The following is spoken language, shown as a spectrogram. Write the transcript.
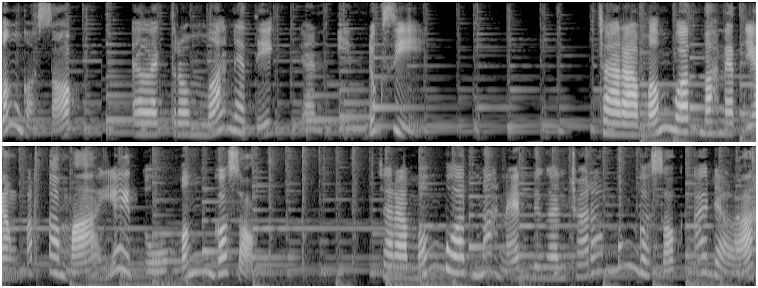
menggosok, elektromagnetik, dan induksi. Cara membuat magnet yang pertama yaitu menggosok. Cara membuat magnet dengan cara menggosok adalah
